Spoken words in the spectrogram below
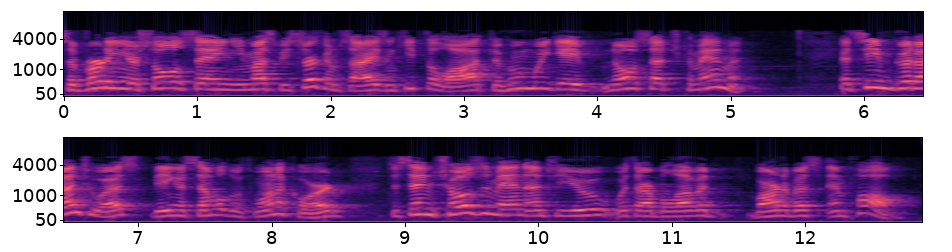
subverting your souls, saying, Ye must be circumcised and keep the law, to whom we gave no such commandment. It seemed good unto us, being assembled with one accord, to send chosen men unto you with our beloved Barnabas and Paul,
